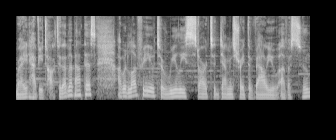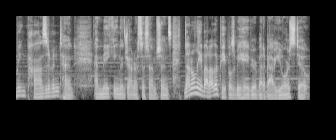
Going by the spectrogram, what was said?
right? Have you talked to them about this? I would love for you to really start to demonstrate the value of assuming positive intent and making the generous assumptions, not only about other people's behavior, but about yours too,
